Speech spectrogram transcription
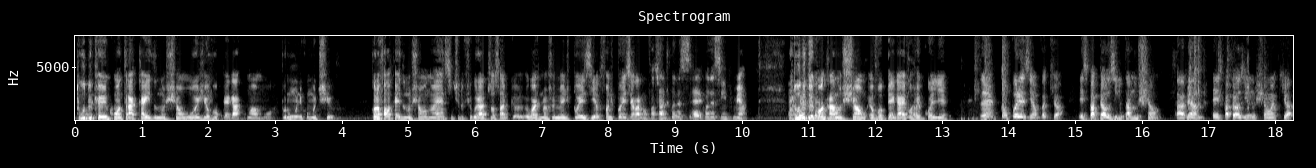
tudo que eu encontrar caído no chão hoje eu vou pegar com amor, por um único motivo. Quando eu falo caído no chão, não é sentido figurado. A pessoa sabe que eu, eu gosto de meu de poesia. Eu tô falando de poesia agora, não. Eu falo assim, de coisa, coisa simples mesmo. Tudo que eu encontrar no chão, eu vou pegar e vou recolher. Né? Então, por exemplo, aqui, ó. Esse papelzinho tá no chão. Tá vendo? Tem esse papelzinho no chão aqui, ó.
